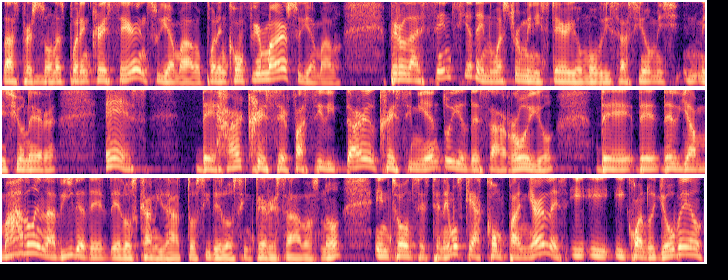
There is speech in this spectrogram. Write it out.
las personas pueden crecer en su llamado, pueden confirmar su llamado. Pero la esencia de nuestro ministerio, movilización misionera, es dejar crecer, facilitar el crecimiento y el desarrollo de, de, del llamado en la vida de, de, los candidatos y de los interesados, ¿no? Entonces tenemos que acompañarles y, y, cuando yo veo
